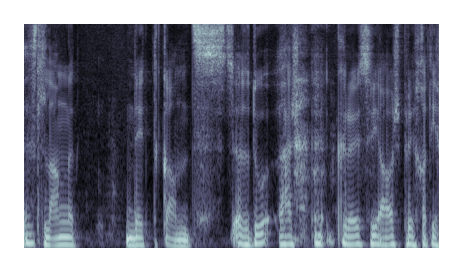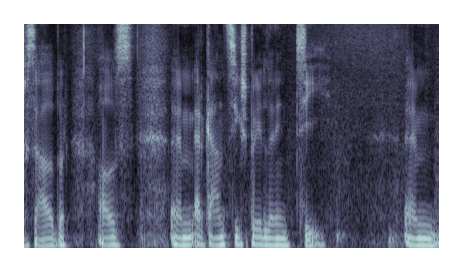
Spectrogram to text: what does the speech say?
es lange nicht ganz. Also du hast äh, größere Ansprüche an dich selber als ähm, Ergänzungsspielerin zu sein. Ähm,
